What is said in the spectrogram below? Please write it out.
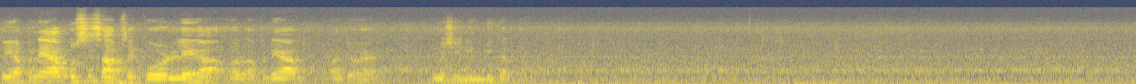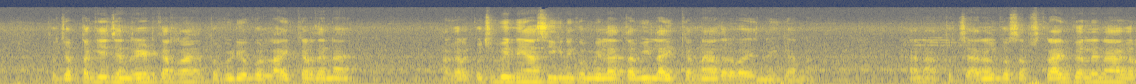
तो ये अपने आप उस हिसाब से कोड लेगा और अपने आप जो है मशीनिंग भी कर देगा। तो जब तक ये जनरेट कर रहा है तो वीडियो को लाइक कर देना है। अगर कुछ भी नया सीखने को मिला है, तभी लाइक करना है अदरवाइज़ नहीं करना। है ना? तो चैनल को सब्सक्राइब कर लेना अगर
